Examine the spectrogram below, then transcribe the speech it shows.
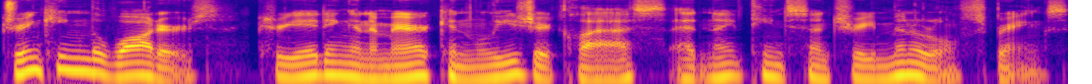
Drinking the Waters Creating an American Leisure Class at 19th Century Mineral Springs.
